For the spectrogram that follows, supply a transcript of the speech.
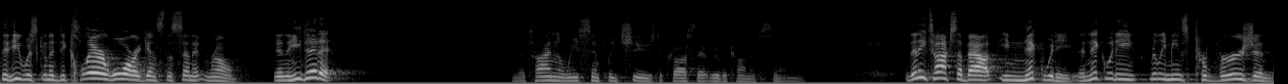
that he was going to declare war against the Senate in Rome, and he did it. There are times when we simply choose to cross that Rubicon of sin. And then he talks about iniquity. Iniquity really means perversion,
